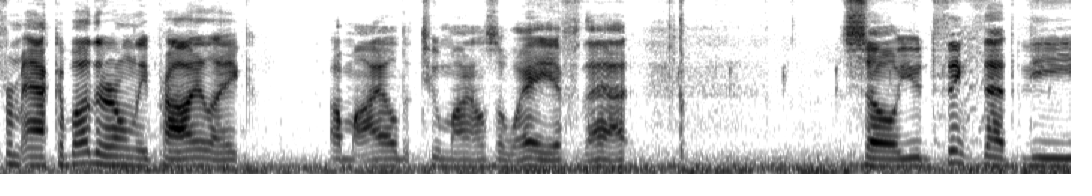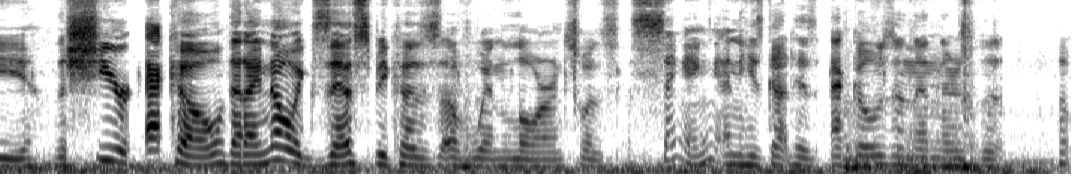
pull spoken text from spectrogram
from Aqaba. They're only probably like a mile to two miles away, if that. So you'd think that the the sheer echo that I know exists because of when Lawrence was singing, and he's got his echoes, and then there's the oh,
